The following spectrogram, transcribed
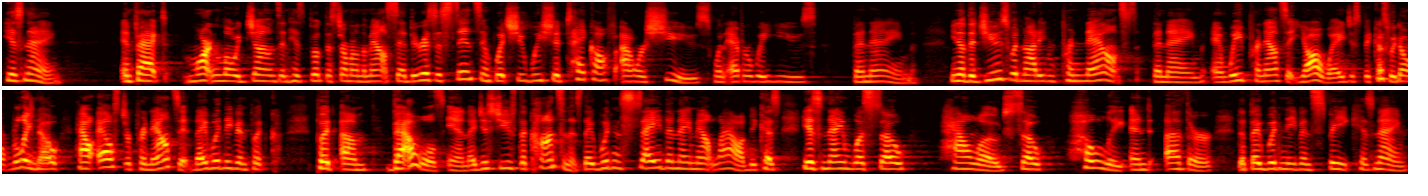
his name. In fact, Martyn Lloyd-Jones, in his book, The Sermon on the Mount, said there is a sense in which we should take off our shoes whenever we use the name. You know, the Jews would not even pronounce the name, and we pronounce it Yahweh just because we don't really know how else to pronounce it. They wouldn't even put put um, vowels in; they just used the consonants. They wouldn't say the name out loud because His name was so hallowed, so holy and other that they wouldn't even speak His name.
